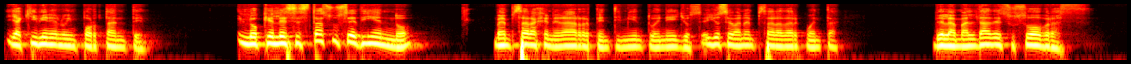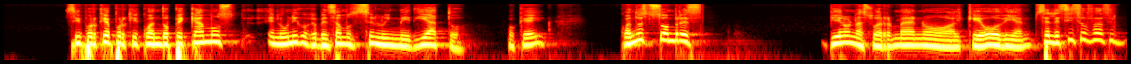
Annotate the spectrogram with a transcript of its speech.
y aquí viene lo importante. Lo que les está sucediendo va a empezar a generar arrepentimiento en ellos. Ellos se van a empezar a dar cuenta de la maldad de sus obras. ¿Sí? ¿Por qué? Porque cuando pecamos, en lo único que pensamos es en lo inmediato. ¿Ok? Cuando estos hombres vieron a su hermano al que odian, se les hizo fácil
